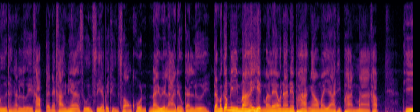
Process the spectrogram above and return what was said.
มือทั้งนั้นเลยครับ แต่ในครั้งนี้สูญเสียไปถึง 2 คนในเวลาเดียวกันเลย แต่มันก็มีมาให้เห็นมาแล้วนะในภาคเงามายาที่ผ่านมาครับ ที่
